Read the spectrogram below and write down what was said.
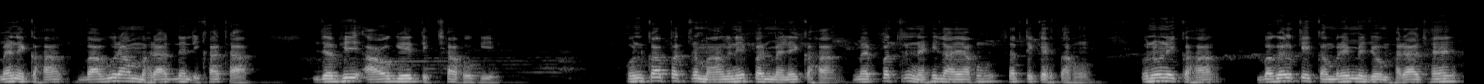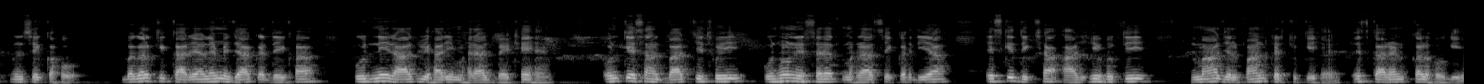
मैंने कहा, बाबूराम महाराज ने लिखा था, जब भी आओगे दीक्षा होगी। उनका पत्र मांगने पर मैंने कहा, मैं पत्र नहीं लाया हूँ, सत्य कहता हूँ। उन्होंने कहा, बगल के कमरे में जो महाराज हैं, उनसे कहो। बगल के कार्यालय में जाकर देखा पूजनी राज बिहारी महाराज बैठे हैं। उनके साथ बातचीत हुई। उन्होंने शरत महाराज से कह दिया, इसकी दीक्षा आज ही होती, माँ जलपान कर चुकी है, इस कारण कल होगी।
